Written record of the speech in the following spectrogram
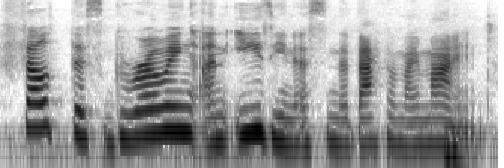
felt this growing uneasiness in the back of my mind.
